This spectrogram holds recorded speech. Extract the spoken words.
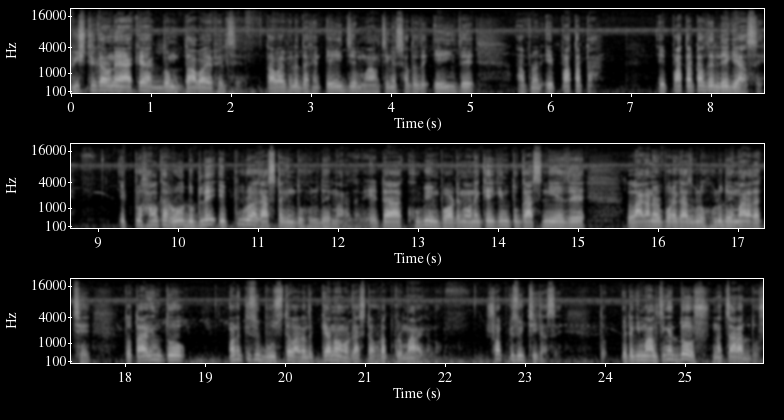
বৃষ্টির কারণে একে একদম দাবায় ফেলছে। দাবায় ফেলে দেখেন এই যে মালচিংয়ের সাথে যে এই যে আপনার এই পাতাটা এই পাতাটা যে লেগে আছে, একটু হালকা রোদ উঠলে এই পুরো গাছটা কিন্তু হলুদ হয়ে মারা যাবে। এটা খুবই ইম্পর্টেন্ট অনেকেই কিন্তু গাছ নিয়ে যে লাগানোর পরে গাছগুলো হলুদ হয়ে মারা যাচ্ছে। তো তারা কিন্তু অনেক কিছু বুঝতে পারে না কেন আমার গাছটা হঠাৎ করে মারা গেল। সব কিছুই ঠিক আছে। তো এটা কি মালচিংয়ের দোষ না চারার দোষ?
